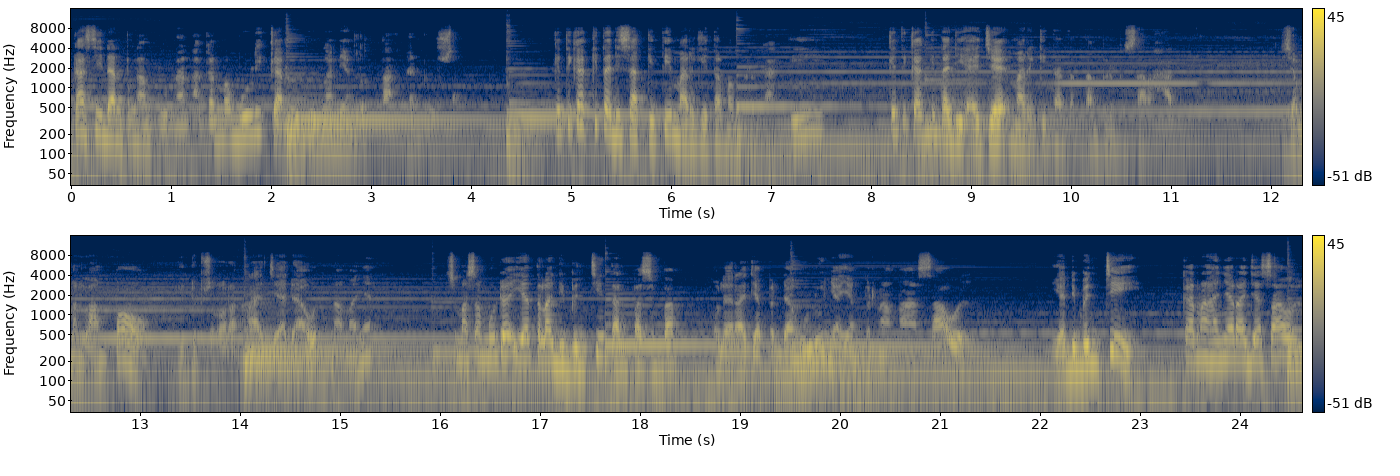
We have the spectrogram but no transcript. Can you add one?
kasih dan pengampunan akan memulihkan hubungan yang retak dan rusak. Ketika kita disakiti, mari kita memberkati. Ketika kita diejek, mari kita tetap berbesar hati. Di zaman lampau, hidup seorang raja Daud namanya. Semasa muda ia telah dibenci tanpa sebab oleh raja pendahulunya yang bernama Saul ia dibenci karena hanya Raja Saul.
